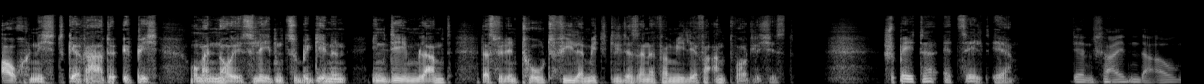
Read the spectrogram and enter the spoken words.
auch nicht gerade üppig, um ein neues Leben zu beginnen, in dem Land, das für den Tod vieler Mitglieder seiner Familie verantwortlich ist. Später erzählt er. Der entscheidende Augenblick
